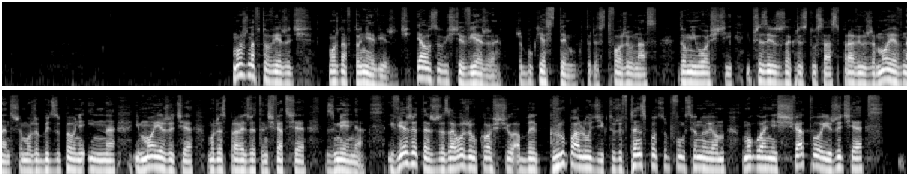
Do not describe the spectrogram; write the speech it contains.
Można w to wierzyć, można w to nie wierzyć. Ja osobiście wierzę, że Bóg jest tym, który stworzył nas do miłości i przez Jezusa Chrystusa sprawił, że moje wnętrze może być zupełnie inne i moje życie może sprawiać, że ten świat się zmienia. I wierzę też, że założył Kościół, aby grupa ludzi, którzy w ten sposób funkcjonują, mogła nieść światło i życie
